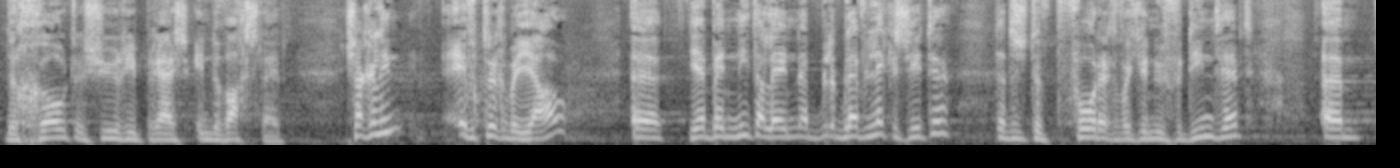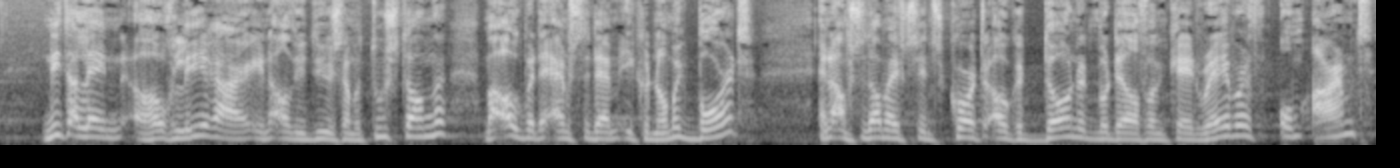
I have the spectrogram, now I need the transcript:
de grote juryprijs in de wacht sleept. Jacqueline, even terug bij jou. Uh, jij bent niet alleen. Uh, blijf lekker zitten. Dat is het voorrecht wat je nu verdiend hebt. Uh, niet alleen hoogleraar in al die duurzame toestanden, maar ook bij de Amsterdam Economic Board. En Amsterdam heeft sinds kort ook het donutmodel van Kate Raworth omarmd.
